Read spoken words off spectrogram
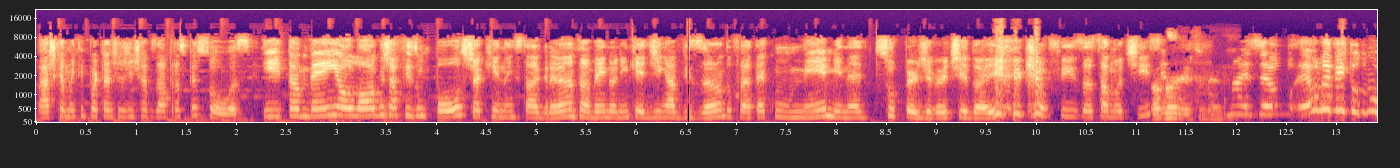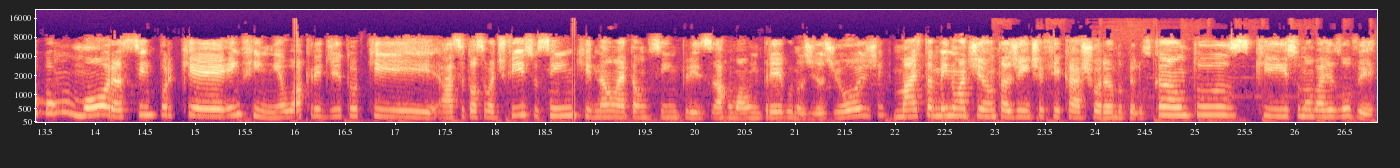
acho que é muito importante a gente avisar para as pessoas. E também eu logo já fiz um post aqui no Instagram, também no LinkedIn avisando, foi até com um meme, né? Super divertido aí que eu fiz essa notícia. Adorei esse meme. Mas eu, eu levei tudo no bom humor, assim, porque, enfim, eu acredito que a situação é difícil, sim, que não é tão simples arrumar um emprego nos dias de hoje, mas também não adianta a gente ficar chorando pelos cantos, que isso não vai resolver.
